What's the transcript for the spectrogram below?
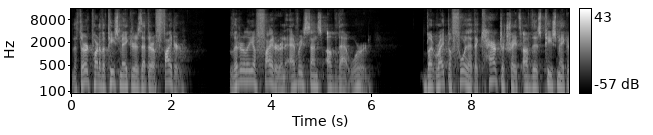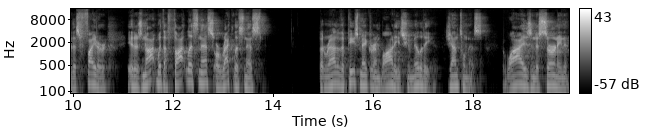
The third part of a peacemaker is that they're a fighter, literally a fighter in every sense of that word. But right before that, the character traits of this peacemaker, this fighter, it is not with a thoughtlessness or recklessness but rather the peacemaker embodies humility, gentleness, wise and discerning.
